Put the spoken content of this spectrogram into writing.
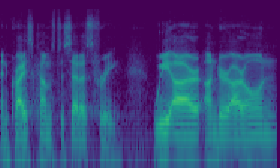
and Christ comes to set us free we are under our own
